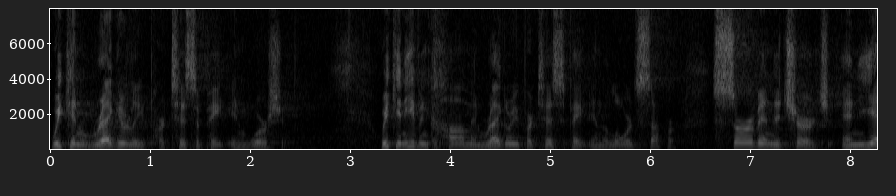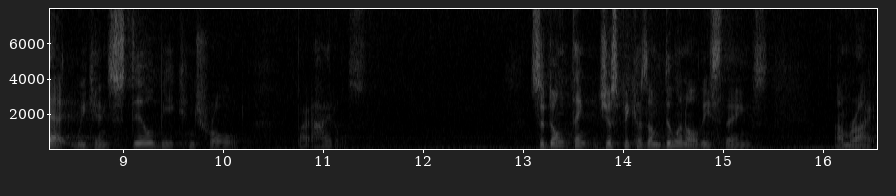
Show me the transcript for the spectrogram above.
We can regularly participate in worship. We can even come and regularly participate in the Lord's Supper, serve in the church, and yet we can still be controlled by idols. So don't think just because I'm doing all these things, I'm right.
